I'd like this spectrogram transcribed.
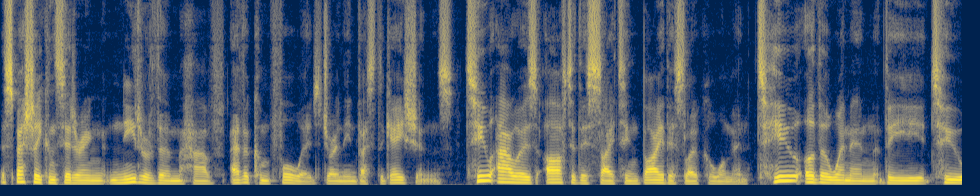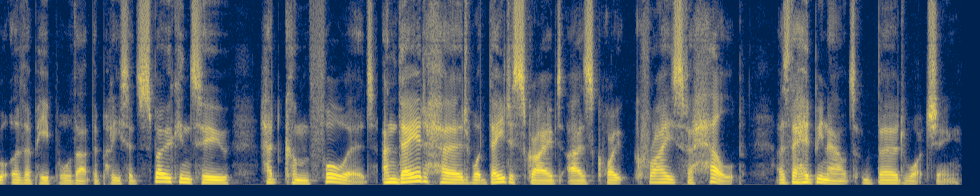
especially considering neither of them have ever come forward during the investigations. Two hours after this sighting by this local woman, two other women, the two other people that the police had spoken to, had come forward, and they had heard what they described as, quote, cries for help as they had been out bird watching.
